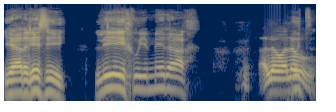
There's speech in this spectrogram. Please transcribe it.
Ja, daar is hij. Lee, goedemiddag. Hallo, hallo. Goed.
